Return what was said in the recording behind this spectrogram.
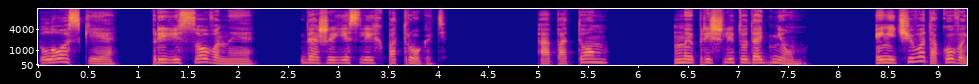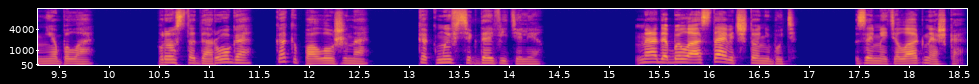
плоские, пририсованные, даже если их потрогать. А потом мы пришли туда днем, и ничего такого не было. Просто дорога, как и положено, как мы всегда видели. «Надо было оставить что-нибудь», — заметила Агнешка.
